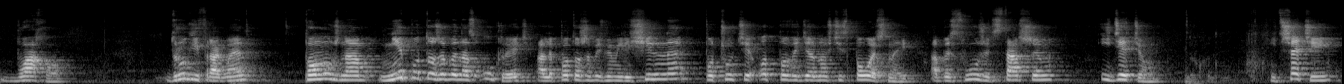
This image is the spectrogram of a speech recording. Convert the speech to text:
błaho. Drugi fragment. Pomóż nam nie po to, żeby nas ukryć, ale po to, żebyśmy mieli silne poczucie odpowiedzialności społecznej, aby służyć starszym i dzieciom. I trzeci.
